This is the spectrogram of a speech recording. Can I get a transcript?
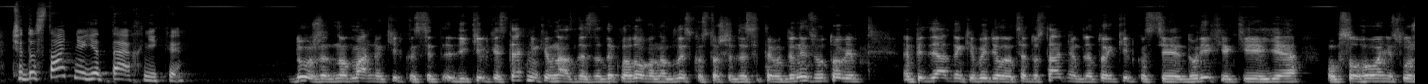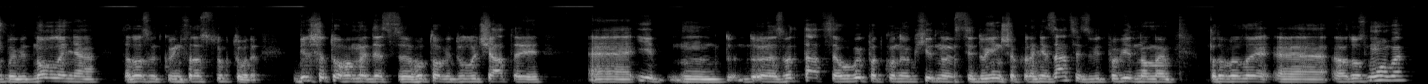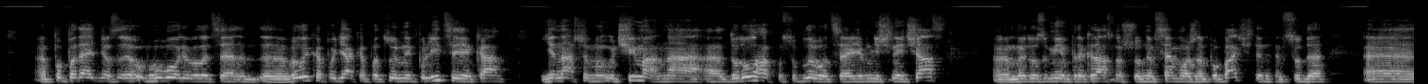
Чи достатньо є техніки? Дуже нормальної кількості кількість техніки. У нас десь задекларовано близько 160 одиниць. Готові підрядники виділили це достатньо для тої кількості доріг, які є в обслуговуванні служби відновлення та розвитку інфраструктури. Більше того, ми десь готові долучати е, і звертатися у випадку необхідності до інших організацій. Відповідно, ми провели е, розмови. Е, Попередньо обговорювали це. Велика подяка патрульній поліції, яка є нашими очима на дорогах, особливо це є в нічний час. Ми розуміємо прекрасно, що не все можна побачити, не всюди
